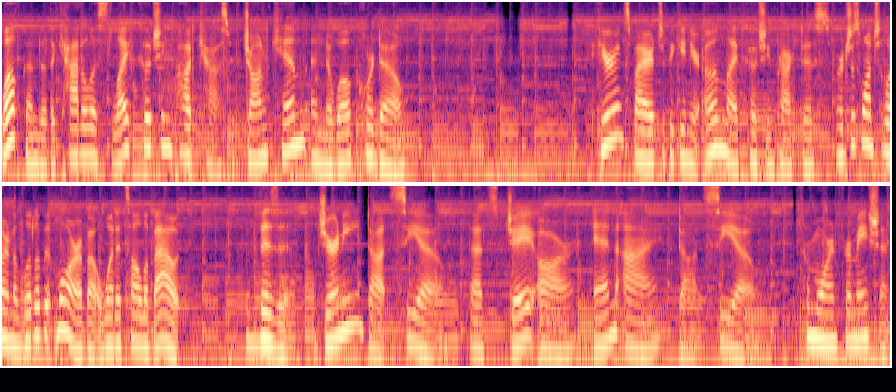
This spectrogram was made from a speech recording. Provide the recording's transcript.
Welcome to the Catalyst Life Coaching Podcast with John Kim and Noelle Cordeaux. If you're inspired to begin your own life coaching practice or just want to learn a little bit more about what it's all about, visit jrni.co. That's J R N I.co for more information.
